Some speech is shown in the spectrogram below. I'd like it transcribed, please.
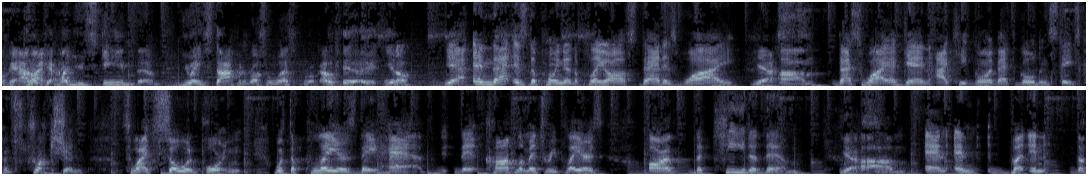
Okay, I don't Right. care how you scheme them. You ain't stopping Russell Westbrook. I don't care, uh, you know. Yeah, and that is the point of the playoffs. That is why. Yes. Um, that's why again I keep going back to Golden State's construction. That's why it's so important with the players they have. The complementary players are the key to them. Yes. Um, and and but in the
